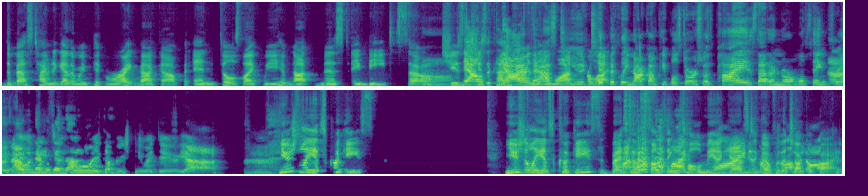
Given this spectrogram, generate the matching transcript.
the best time together. We pick right back up, and feels like we have not missed a beat. So uh, she's now, she's the kind of friend that ask, you want. Do you for typically life. knock on people's doors with pie? Is that a normal thing for uh, you? I've never done that. Totally something she would do. Yeah. Usually it's cookies. Usually it's cookies, but uh, something told me, I guess, to go for the chocolate pie.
